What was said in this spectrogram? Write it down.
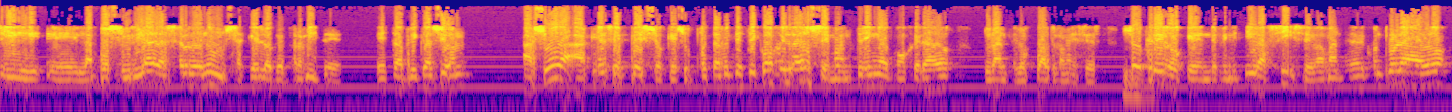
si eh, la posibilidad de hacer denuncias, que es lo que permite esta aplicación, ayuda a que ese precio que supuestamente esté congelado se mantenga congelado durante los cuatro meses. Yo creo que en definitiva sí se va a mantener controlado,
